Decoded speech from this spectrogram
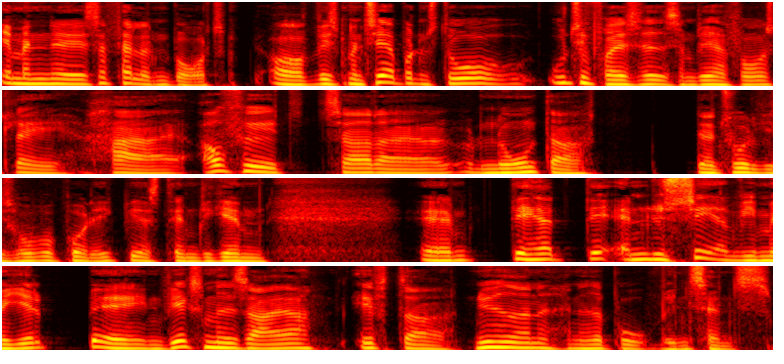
Jamen, øh, så falder den bort. Og hvis man ser på den store utilfredshed, som det her forslag har affødt, så er der nogen, der naturligvis håber på, at det ikke bliver stemt igennem. Øh, det her, det analyserer vi med hjælp af en virksomhedsejer efter nyhederne. Han hedder Bo Vincents.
